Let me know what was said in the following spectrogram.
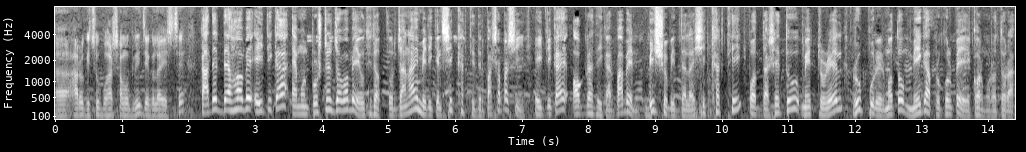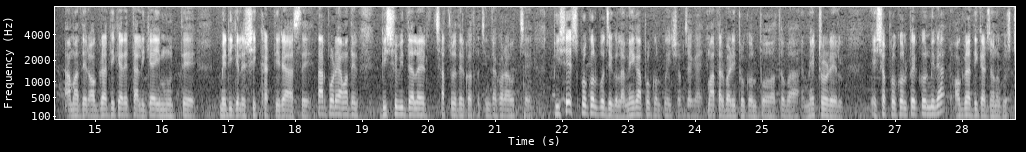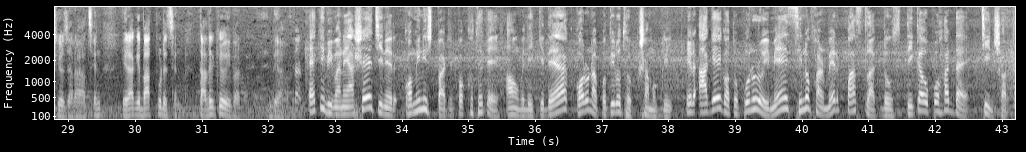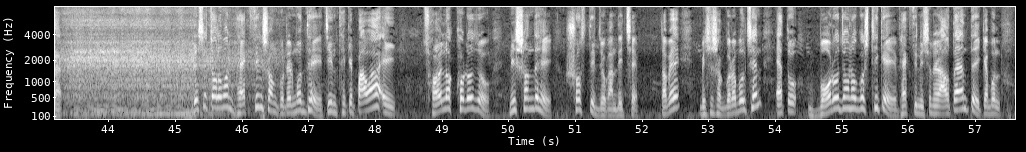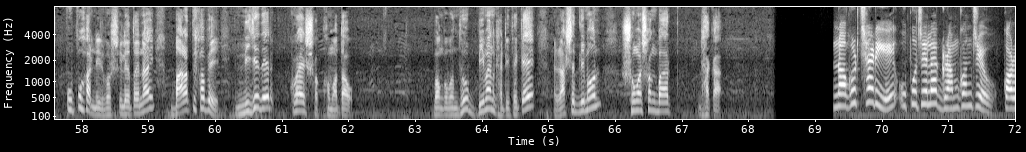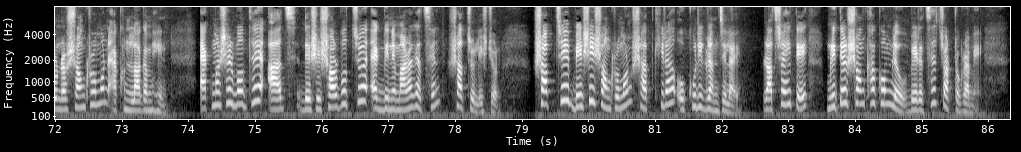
আরও কিছু উপহার সামগ্রী যেগুলো এসছে। কাদের দেওয়া হবে এই টিকা? এমন প্রশ্নের জবাবে অধিদপ্তর জানায় মেডিকেল শিক্ষার্থীদের পাশাপাশি। এই টিকায় অগ্রাধিকার পাবেন বিশ্ববিদ্যালয় শিক্ষার্থী পদ্মা সেতু মেট্রো রেল রূপপুরের মতো মেগা প্রকল্পে কর্মরতরা। আমাদের অগ্রাধিকারের তালিকায় এই মুহূর্তে মেডিকেলের শিক্ষার্থীরা আছে। তারপরে আমাদের বিশ্ববিদ্যালয়ের ছাত্রদের কথা চিন্তা করা হচ্ছে। বিশেষ প্রকল্প যেগুলো মেগা প্রকল্প এইসব জায়গায় মাতারবাড়ি প্রকল্প অথবা মেট্রো রেল এইসব প্রকল্পের কর্মীরা অগ্রাধিকার জনগোষ্ঠীও যারা আছেন, এর আগে বাদ পড়েছেন, তাদেরকেও এবার একই বিমানে আসে চীনের কমিউনিস্ট পার্টির পক্ষ থেকে আওয়ামী লীগকে দেয়া করোনা প্রতিরোধক সামগ্রী। এর আগে গত পনেরোই মে সিনোফার্মের পাঁচ লাখ ডোজ টিকা উপহার দেয় চীন সরকার। দেশে চলমান ভ্যাকসিন সংকটের মধ্যে চীন থেকে পাওয়া এই ছয় লক্ষ ডোজও নিঃসন্দেহে স্বস্তির যোগান দিচ্ছে। তবে বিশেষজ্ঞরা বলছেন, এত বড় জনগোষ্ঠীকে ভ্যাকসিনেশনের আওতায় আনতে কেবল উপহার নির্ভরশীলতায় নয়, বাড়াতে হবে নিজেদের ক্রয়ের সক্ষমতাও। বঙ্গবন্ধু বিমান ঘাঁটি থেকে রাশেদ লিমন, সময় সংবাদ, ঢাকা। নগর ছাড়িয়ে উপজেলা গ্রামগঞ্জেও করোনার সংক্রমণ এখন লাগামহীন। এক মাসের মধ্যে আজ দেশের সর্বোচ্চ একদিনে মারা গেছেন সাতচল্লিশ জন। সবচেয়ে বেশি সংক্রমণ সাতক্ষীরা ও কুড়িগ্রাম জেলায়। রাজশাহীতে মৃতের সংখ্যা কমলেও বেড়েছে চট্টগ্রামে।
